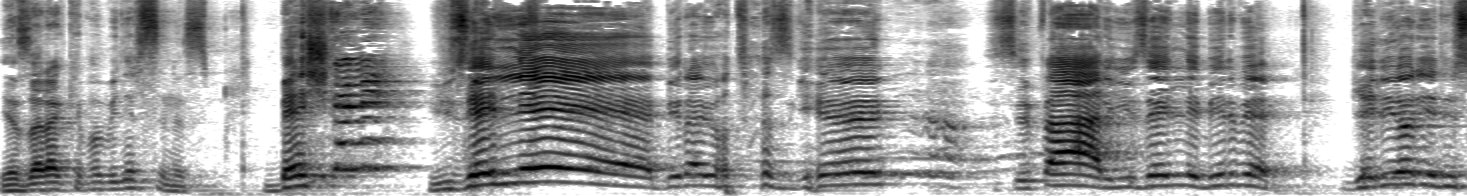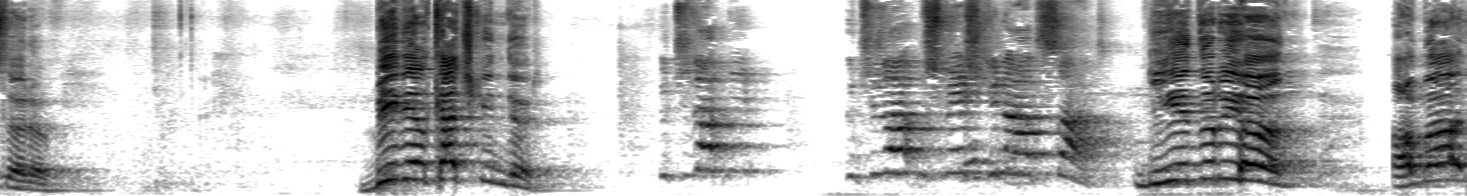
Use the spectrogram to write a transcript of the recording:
Yazarak yapabilirsiniz. 5 150 bir ay 30 gün. Süper 150 bir bir. Geliyor yeni sorum. Bir yıl kaç gündür? 360 365 gün 6 saat. Niye duruyorsun? Ama Onunla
